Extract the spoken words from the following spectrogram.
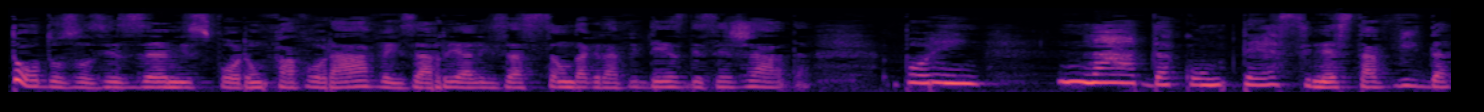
Todos os exames foram favoráveis à realização da gravidez desejada. Porém, nada acontece nesta vida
